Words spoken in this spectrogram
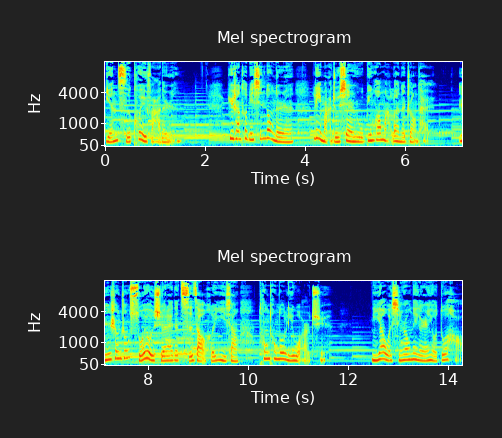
言辞匮乏的人。遇上特别心动的人，立马就陷入兵荒马乱的状态，人生中所有学来的词藻和意象，通通都离我而去。你要我形容那个人有多好，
